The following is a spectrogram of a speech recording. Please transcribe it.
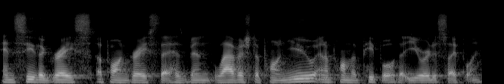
and see the grace upon grace that has been lavished upon you and upon the people that you are discipling.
